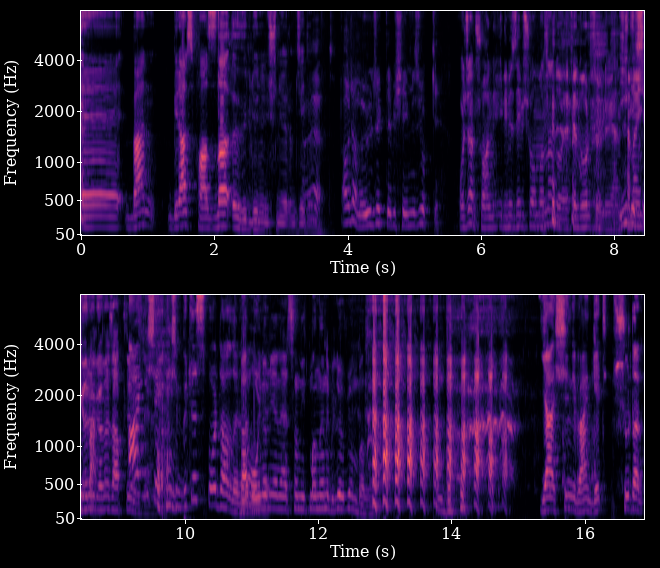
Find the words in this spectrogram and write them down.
eee, ben biraz fazla övüldüğünü düşünüyorum Cedi'nin. evet. Hocam övülecek de bir şeyimiz yok ki. hocam şu an elimizde bir şey olmadığından da o Efe doğru söylüyor yani. İyi Hemen görür bak, görmez atlıyoruz Aynı yani. şey. Şimdi bütün spor dallarında Ben oynamayan Ersan'ın itmanlarını bile övüyorum bazen. Ya şimdi ben geç, şuradan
